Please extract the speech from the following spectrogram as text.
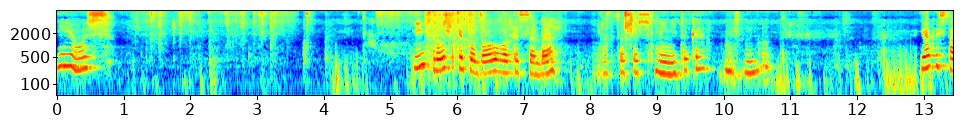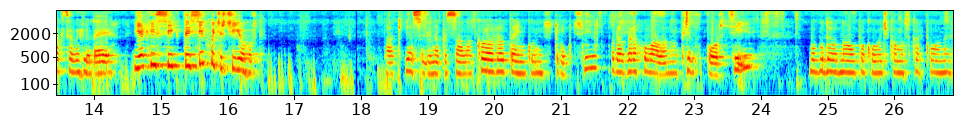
І ось. І трошки побалувати себе. Так, це щось міні таке. Угу. Якось так це виглядає. Який сік? Ти сік хочеш чи йогурт? Так, я собі написала коротеньку інструкцію, розрахувала на пів порції, бо буде одна упаковочка маскарпоне.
